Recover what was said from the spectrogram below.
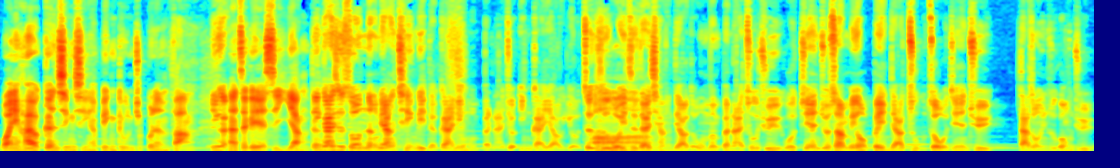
万一还有更新型的病毒，你就不能防。因为那这个也是一样的。应该是说能量清理的概念，我们本来就应该要有，这个是我一直在强调的。哦、我们本来出去，我今天就算没有被人家诅咒，我今天去。大众运输工具，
